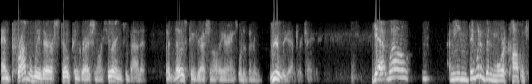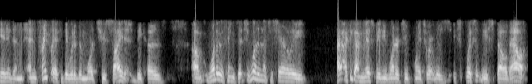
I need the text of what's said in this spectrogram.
And probably there are still congressional hearings about it, but those congressional hearings would have been really entertaining. Yeah, well, I mean, they would have been more complicated, and, and frankly, I think they would have been more two sided because um, one of the things that it wasn't necessarily, I, I, think I missed maybe one or two points where it was explicitly spelled out.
